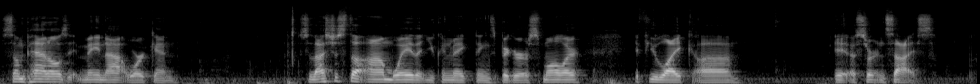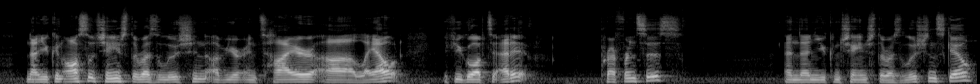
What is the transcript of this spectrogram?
some panels it may not work in. So that's just the um, way that you can make things bigger or smaller if you like uh, it a certain size. Now you can also change the resolution of your entire uh, layout if you go up to edit, preferences, and then you can change the resolution scale.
